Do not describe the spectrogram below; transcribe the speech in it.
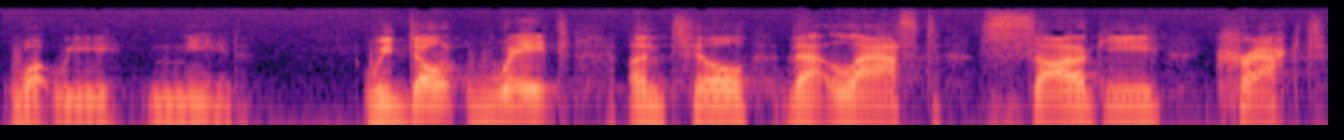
what we need. We don't wait until that last soggy, cracked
